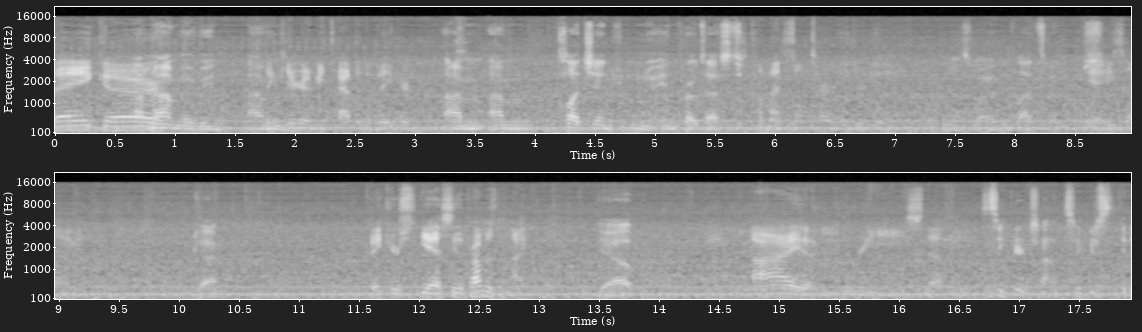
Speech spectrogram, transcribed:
Baker. I'm not moving. I think you're going to be tapping the Baker. I'm, I'm clutching in, in protest. Come on, don't turn either, do That's why that's they? Yeah, he's lagging. Okay. Baker's, yeah, see, the problem is the mic. Yep. I agree, Steffi. Secret John, seriously.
